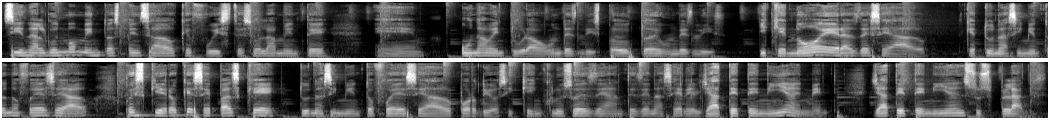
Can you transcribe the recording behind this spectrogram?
si en algún momento has pensado que fuiste solamente eh, una aventura o un desliz, producto de un desliz, y que no eras deseado, que tu nacimiento no fue deseado, pues quiero que sepas que tu nacimiento fue deseado por Dios y que incluso desde antes de nacer Él ya te tenía en mente, ya te tenía en sus planes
